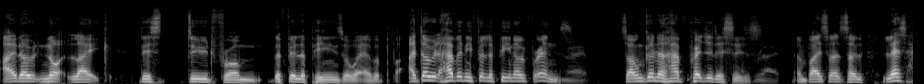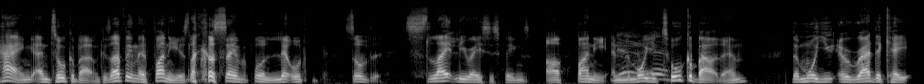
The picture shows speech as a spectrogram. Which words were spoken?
I don't not like this dude from the Philippines or whatever, but I don't have any Filipino friends. right. So I'm gonna have prejudices, Right. and vice versa. So let's hang and talk about them because I think they're funny. It's like I was saying before, little sort of slightly racist things are funny, and Yeah, the more you yeah. talk about them, the more you eradicate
